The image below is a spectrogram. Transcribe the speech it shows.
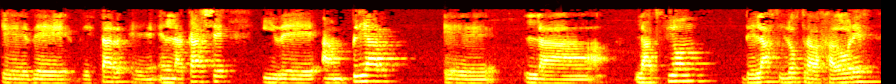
eh, de, de, estar en la calle y de ampliar la, la acción de las y los trabajadores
